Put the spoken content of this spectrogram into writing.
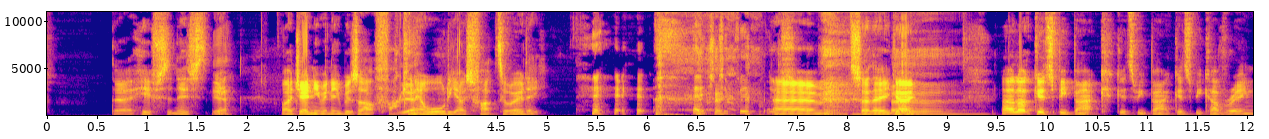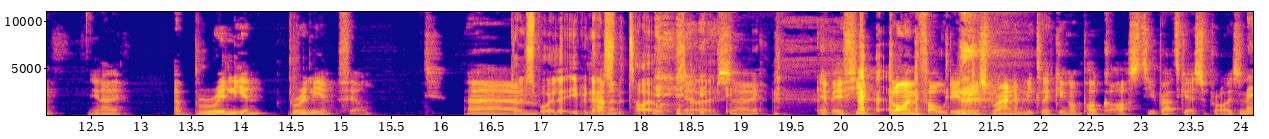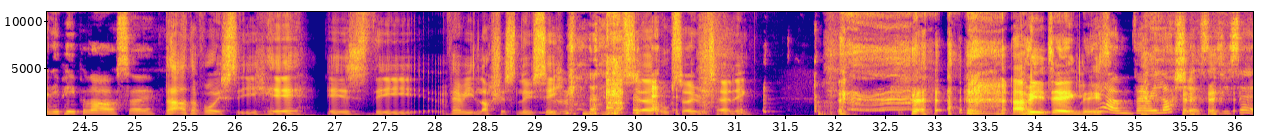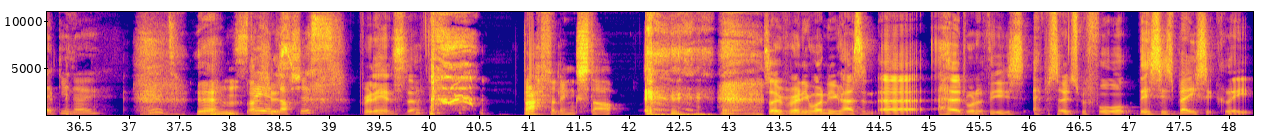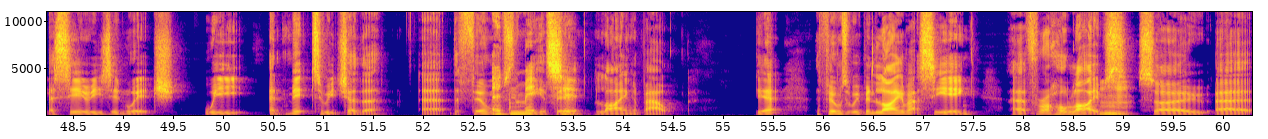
the HIFs and is, Yeah. I genuinely was like, fucking Yeah. hell, audio's fucked already. Um, so there you go. Oh, look, good to be back. Good to be back. Good to be covering, you know, a brilliant, brilliant film. Um, Don't spoil it, even though it's in the haven't- title. Yeah, So. so yeah, but if you blindfolded, just randomly clicking on podcasts, you're about to get a surprise. Many people are, so That other voice that you hear is the very luscious Lucy, who's uh, also returning. How are you doing, Lucy? yeah, I'm very luscious, as you said. You know, good. Yeah, Staying luscious. Brilliant stuff. Baffling start. So, for anyone who hasn't uh, heard one of these episodes before, this is basically a series in which we admit to each other uh, the films that we have been it. lying about. Yeah, the films that we've been lying about seeing uh, for our whole lives. Hmm. So, uh,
